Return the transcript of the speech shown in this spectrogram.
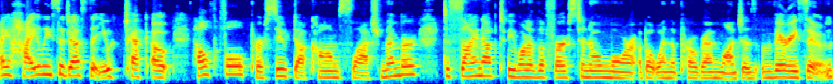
I highly suggest that you check out healthfulpursuit.com slash member to sign up to be one of the first to know more about when the program launches very soon.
